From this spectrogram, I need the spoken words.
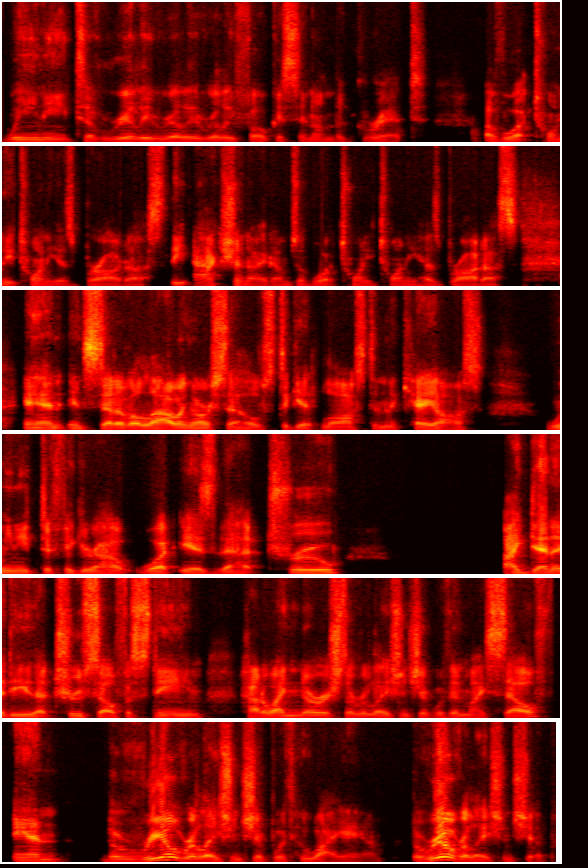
we need to really, really, really focus in on the grit of what 2020 has brought us, the action items of what 2020 has brought us. And instead of allowing ourselves to get lost in the chaos, we need to figure out what is that true identity, that true self esteem. How do I nourish the relationship within myself and the real relationship with who I am? The real relationship,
